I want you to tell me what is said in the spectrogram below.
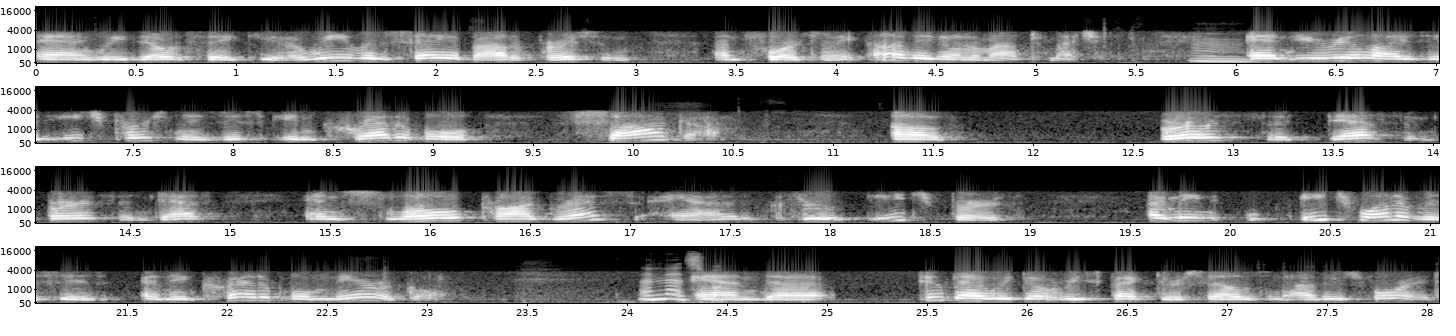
and we don't think you know. We even say about a person, unfortunately, oh, they don't amount to much. Mm. And you realize that each person is this incredible saga of birth and death and birth and death and slow progress and through each birth I mean, each one of us is an incredible miracle. And that's and uh, too bad we don't respect ourselves and others for it.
